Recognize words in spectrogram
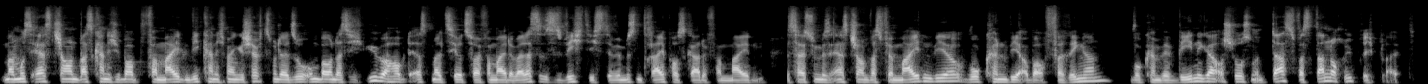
Man muss erst schauen, was kann ich überhaupt vermeiden? Wie kann ich mein Geschäftsmodell so umbauen, dass ich überhaupt erstmal CO2 vermeide? Weil das ist das Wichtigste. Wir müssen Treibhausgase vermeiden. Das heißt, wir müssen erst schauen, was vermeiden wir? Wo können wir aber auch verringern? Wo können wir weniger ausstoßen? Und das, was dann noch übrig bleibt,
